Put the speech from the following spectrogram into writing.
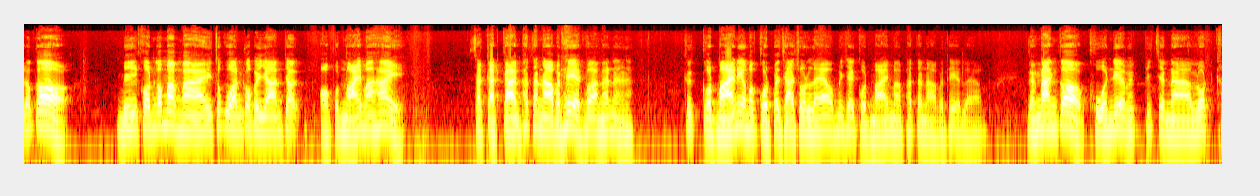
แล้วก็มีคนก็มากมาย ทุกวันก็พยายามจะออกกฎหมายมาให้ สกัดการพัฒนาประเทศว่างั้นนะคือกฎหมายเนี่ยมากดประชาชนแล้ว ไม่ใช่กฎหมายมาพัฒนาประเทศแล้ว ดังนั้นก็ควรที่จะพิจารณาลดข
